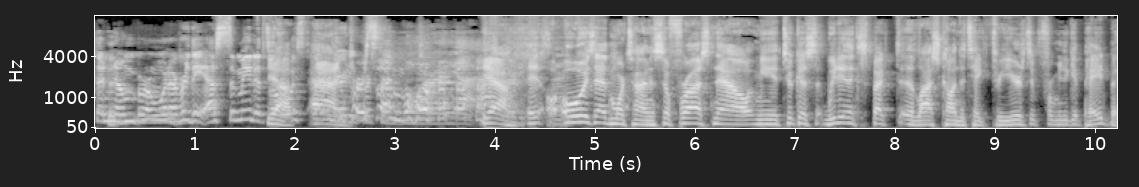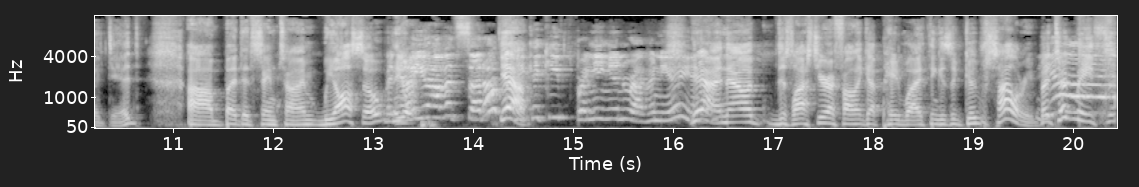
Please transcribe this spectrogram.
the number. Whatever they estimate, it's Yeah, always thirty percent more. Yeah. yeah, it always had more time. So for us now, I mean, it took us, we didn't expect uh, LashCon to take three years to- for me to get paid, but it did. Uh, but at the same time, we also, But you now know, you have it set up. Yeah. Yeah, it could keep bringing in revenue. you know? yeah, and now this last year I finally got paid what I think is a good salary. But it took me three,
